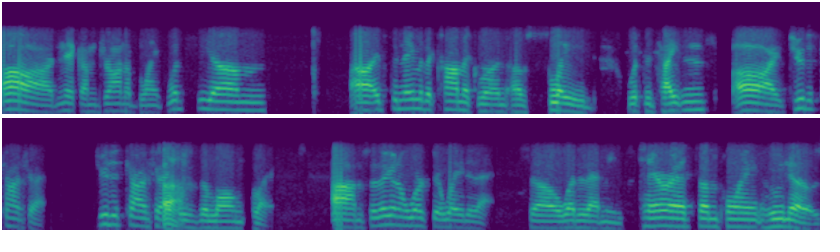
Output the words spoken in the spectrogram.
Ah, Nick, I'm drawing a blank. What's the um? Uh, it's the name of the comic run of Slade with the Titans. Uh, Judas Contract. Judas Contract Ah. is the long play. Um, so they're gonna work their way to that. So whether that means Terra at some point, who knows?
